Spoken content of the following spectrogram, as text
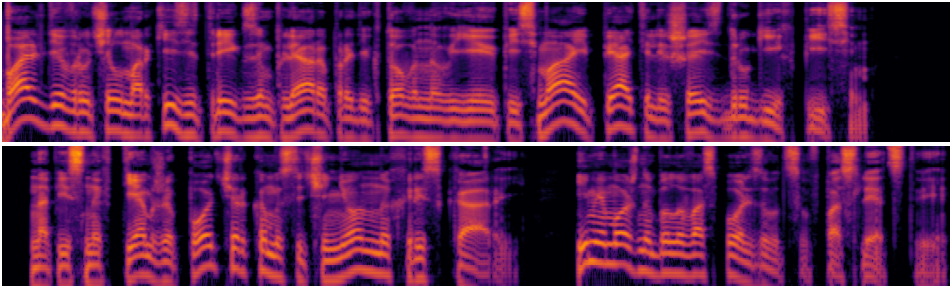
Бальди вручил Маркизе три экземпляра продиктованного ею письма и пять или шесть других писем, написанных тем же почерком и сочиненных Рискарой. Ими можно было воспользоваться впоследствии.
